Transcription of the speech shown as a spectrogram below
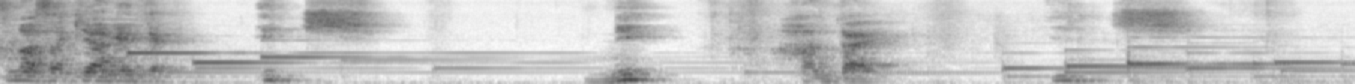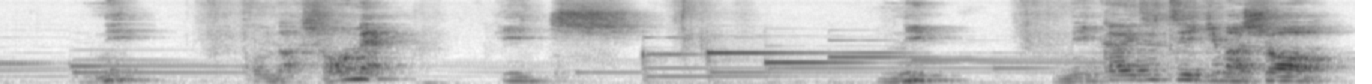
つま先上げて12反対。12今度は正面。122回ずついきましょう。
